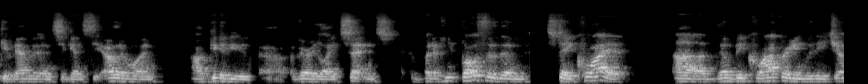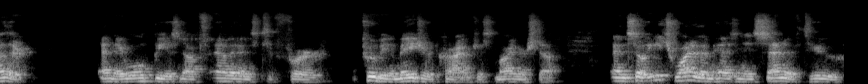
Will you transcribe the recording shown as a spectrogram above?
give evidence against the other one, I'll give you a very light sentence. But if both of them stay quiet, uh, they'll be cooperating with each other, and there won't be enough evidence to, for proving a major crime, just minor stuff. And so each one of them has an incentive to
